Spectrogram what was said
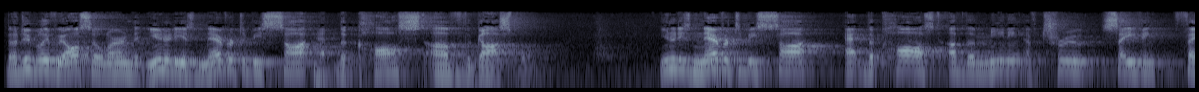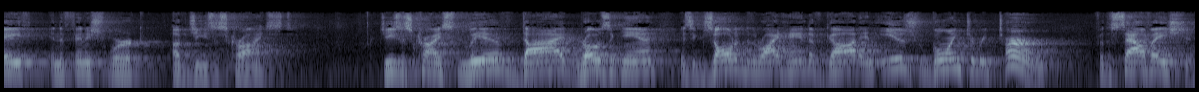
But I do believe we also learn that unity is never to be sought at the cost of the gospel. Unity is never to be sought at the cost of the meaning of true saving faith in the finished work of Jesus Christ. Jesus Christ lived, died, rose again, is exalted to the right hand of God, and is going to return for the salvation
